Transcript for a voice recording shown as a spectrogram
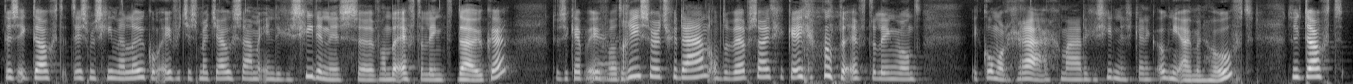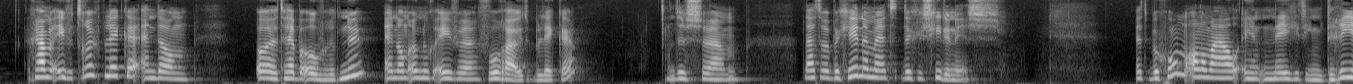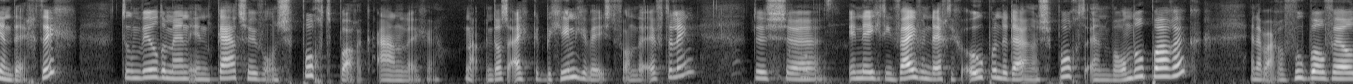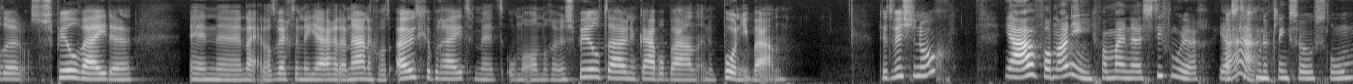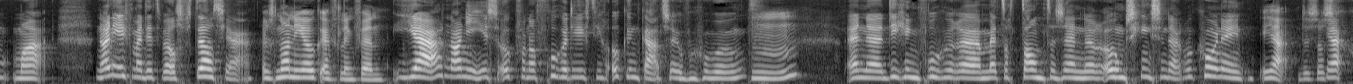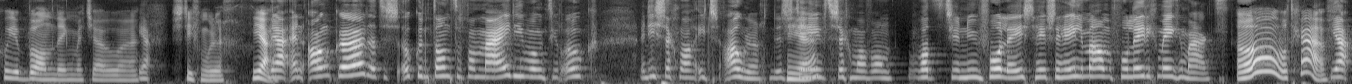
Dus ik dacht, het is misschien wel leuk om eventjes met jou samen in de geschiedenis eh, van de Efteling te duiken. Dus ik heb even Ja. wat research gedaan, op de website gekeken van de Efteling, want ik kom er graag, maar de geschiedenis ken ik ook niet uit mijn hoofd. Dus ik dacht, gaan we even terugblikken en dan eh, het hebben over het nu en dan ook nog even vooruitblikken. Dus ehm, laten we beginnen met de geschiedenis. Het begon allemaal in 1933. Toen wilde men in Kaatsheuvel een sportpark aanleggen. Nou, en dat is eigenlijk het begin geweest van de Efteling. Dus eh, in 1935 opende daar een sport- en wandelpark. En daar waren voetbalvelden, er was een speelweide. En eh, nou ja, dat werd in de jaren daarna nog wat uitgebreid met onder andere een speeltuin, een kabelbaan en een ponybaan. Dit wist je nog? Ja, van Annie, van mijn eh, stiefmoeder. Ja, Ah. stiefmoeder klinkt zo stom, maar Nanny heeft mij dit wel eens verteld, ja. Is Nanny ook Efteling-fan? Ja, Nanny is ook vanaf vroeger, die heeft hier ook in Kaatsheuvel gewoond. Mhm. En eh, die ging vroeger eh, met haar tantes en haar ooms, ging ze daar ook gewoon heen. Ja, dus dat is Ja. een goede banding met jouw Ja. stiefmoeder. Ja. Ja. en Anke, dat is ook een tante van mij, die woont hier ook. En die is zeg maar iets ouder. Dus die heeft zeg maar van, wat je nu voorleest, heeft ze helemaal volledig meegemaakt. Oh, wat gaaf. Ja,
